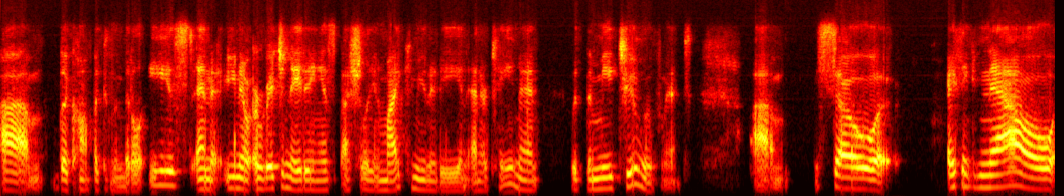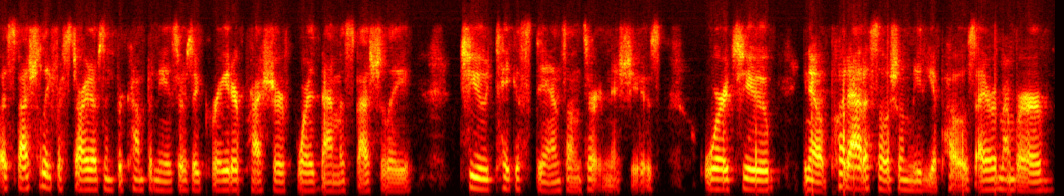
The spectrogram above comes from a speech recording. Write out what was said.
um, the conflict in the Middle East and, you know, originating especially in my community in entertainment with the Me Too movement. Um, so I think now, especially for startups and for companies, there's a greater pressure for them, especially to take a stance on certain issues or to, you know, put out a social media post. I remember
